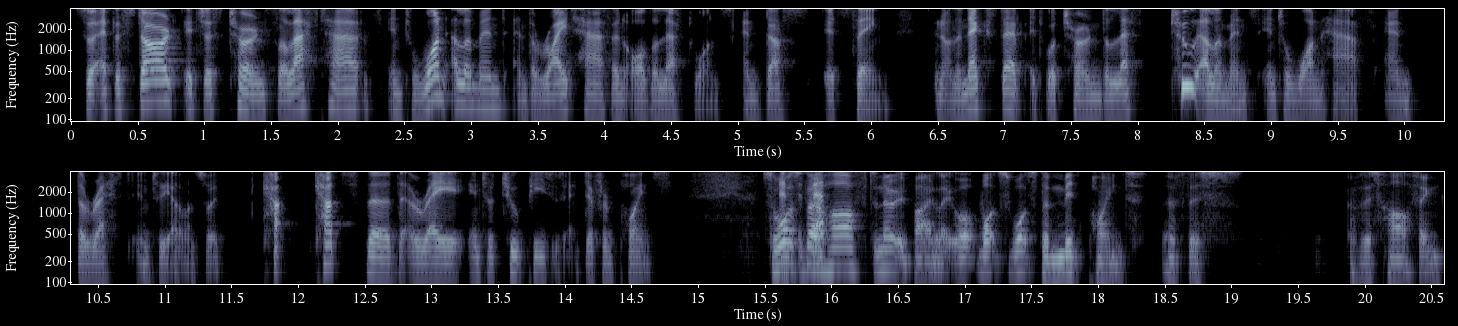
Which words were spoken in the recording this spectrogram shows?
So at the start, it just turns the left half into one element and the right half and all the left ones and does its thing. And on the next step, it will turn the left two elements into one half and the rest into the other one. So it cut, cuts the, the array into two pieces at different points. So what's the that- half denoted by? Like what's what's the midpoint of this of this halving?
